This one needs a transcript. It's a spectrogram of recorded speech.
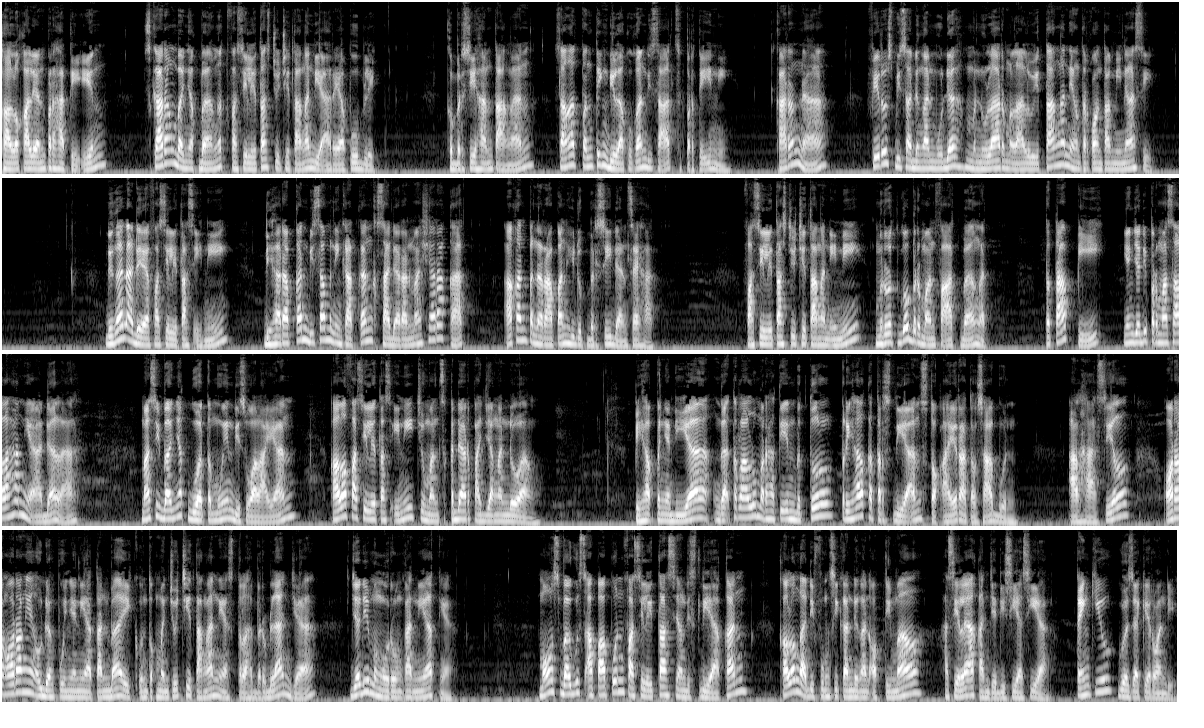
Kalau kalian perhatiin, sekarang banyak banget fasilitas cuci tangan di area publik. Kebersihan tangan sangat penting dilakukan di saat seperti ini. Karena virus bisa dengan mudah menular melalui tangan yang terkontaminasi. Dengan adanya fasilitas ini, diharapkan bisa meningkatkan kesadaran masyarakat akan penerapan hidup bersih dan sehat. Fasilitas cuci tangan ini menurut gue bermanfaat banget. Tetapi, yang jadi permasalahannya adalah masih banyak gue temuin di swalayan kalau fasilitas ini cuma sekedar pajangan doang. Pihak penyedia nggak terlalu merhatiin betul perihal ketersediaan stok air atau sabun. Alhasil, orang-orang yang udah punya niatan baik untuk mencuci tangannya setelah berbelanja, jadi mengurungkan niatnya. Mau sebagus apa pun fasilitas yang disediakan, kalau nggak difungsikan dengan optimal, hasilnya akan jadi sia-sia. Thank you, gue Zakir Wandi.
